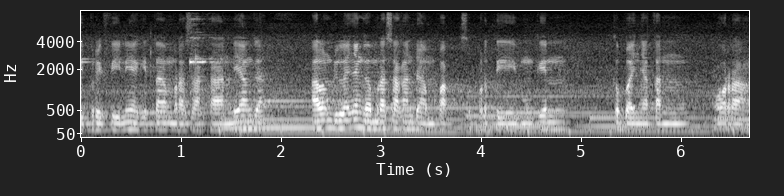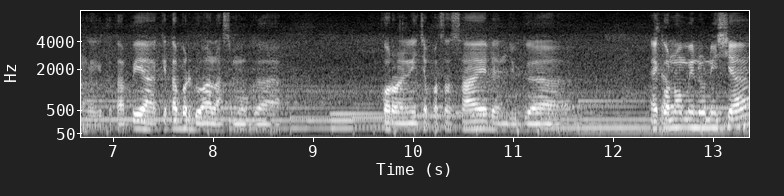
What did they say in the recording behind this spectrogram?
di Privi ini ya kita merasakan ya enggak alhamdulillahnya nggak merasakan dampak seperti mungkin kebanyakan orang kayak gitu. Tapi ya kita berdoa lah semoga corona ini cepat selesai dan juga ekonomi Indonesia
